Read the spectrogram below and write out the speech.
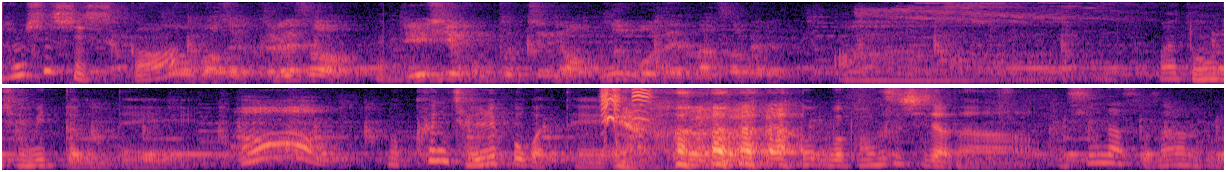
숨 쉴 수 있을까? 어 맞아요. 그래서 밀실 공포증이 없는 모델만 섭외를 했죠. 아, 아, 너무 재밌다 근데 헉! 뭐큰 젤리뽀 같아 뭐 박수 치잖아 신났어 사람들이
